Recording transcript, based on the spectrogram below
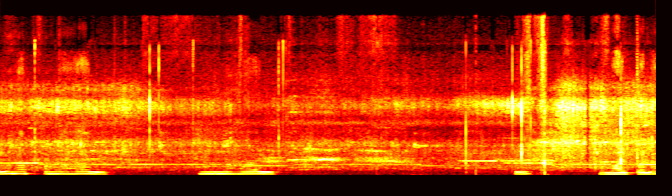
Oh, napakamahal. Ano mahal? Ito. Mahal pala.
